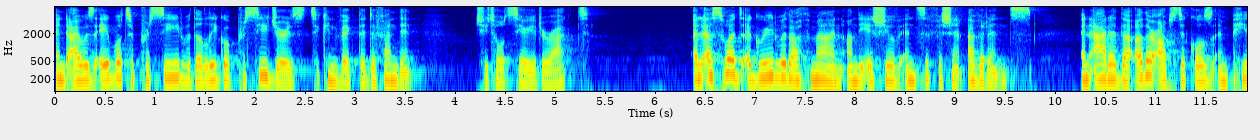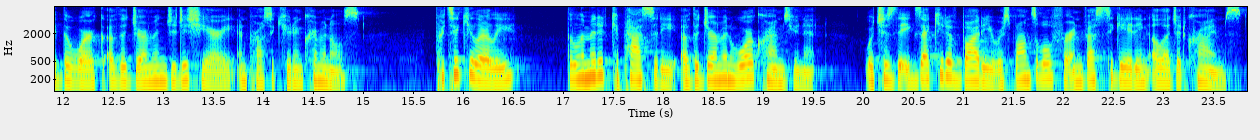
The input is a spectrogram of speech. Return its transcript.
and I was able to proceed with the legal procedures to convict the defendant, she told Syria Direct. Al Aswad agreed with Uthman on the issue of insufficient evidence and added that other obstacles impede the work of the German judiciary in prosecuting criminals, particularly the limited capacity of the German War Crimes Unit, which is the executive body responsible for investigating alleged crimes.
